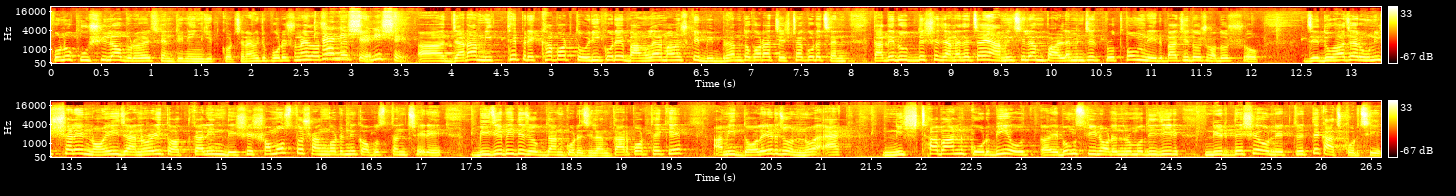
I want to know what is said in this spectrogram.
কোনো কুশীলব রয়েছেন তিনি ইঙ্গিত করছেন। আমি একটু পড়ে শোনাই দর্শকদেরকে। নিশ্চয়ই। আহ, যারা মিথ্যে প্রেক্ষাপট তৈরি করে বাংলার মানুষকে বিভ্রান্ত করার চেষ্টা করেছেন তাদের উদ্দেশ্যে জানাতে চাই আমি ছিলাম পার্লামেন্টের প্রথম নির্বাচিত সদস্য যে দু হাজার উনিশ সালের নয়ই জানুয়ারি তৎকালীন দেশের সমস্ত সাংগঠনিক অবস্থান ছেড়ে বিজেপিতে যোগদান করেছিলাম। তারপর থেকে আমি দলের জন্য এক নিষ্ঠাবান কর্মী ও- এবং শ্রী নরেন্দ্র মোদীজির নির্দেশে ও নেতৃত্বে কাজ করছি।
